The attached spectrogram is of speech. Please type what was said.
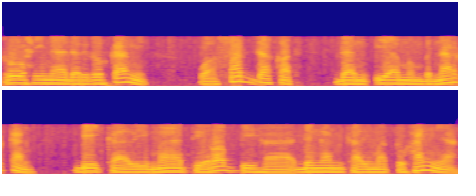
Ruhina dari ruh kami. Wa saddaqat dan ia membenarkan. Bi kalimati rabbiha dengan kalimat Tuhannya.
